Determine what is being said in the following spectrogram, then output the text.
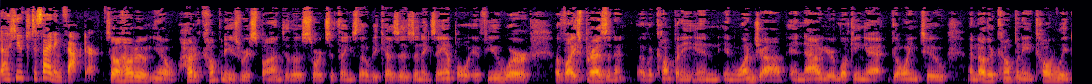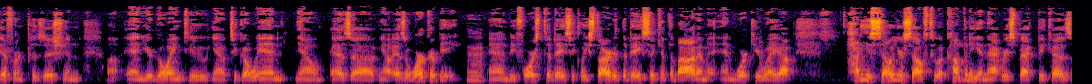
a huge deciding factor. So, how do you know how do companies respond to those sorts of things, though? Because, as an example, if you were a vice president of a company in, in one job, and now you're looking at going to another company, totally different position, uh, and you're going to you know to go in you know as a you know as a worker bee mm. and be forced to basically start at the basic at the bottom and work your way up how do you sell yourself to a company in that respect? Because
